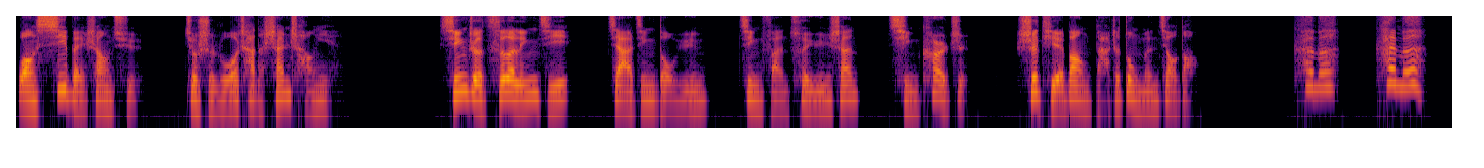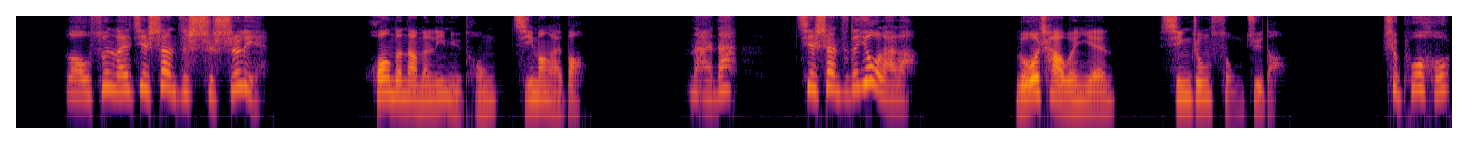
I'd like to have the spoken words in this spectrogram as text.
往西北上去，就是罗刹的山场也。”行者辞了灵吉，驾筋斗云，进返翠云山，请客而至，使铁棒打着洞门叫道：“开门，开门！老孙来借扇子使十里。”慌的那门里女童急忙来报：“奶奶。”借扇子的又来了。罗刹闻言，心中悚惧道：“这泼猴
